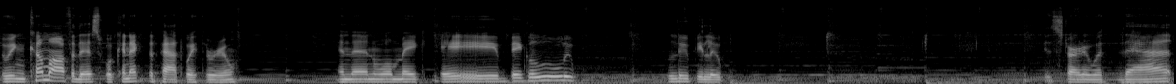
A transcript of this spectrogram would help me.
So we can come off of this, we'll connect the pathway through, and then we'll make a big loop. Loopy loop. Get started with that.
